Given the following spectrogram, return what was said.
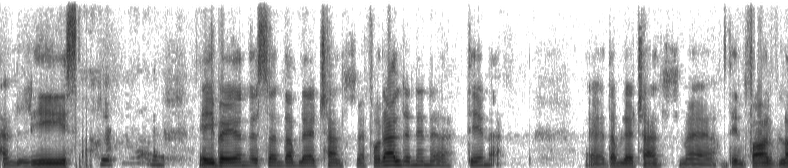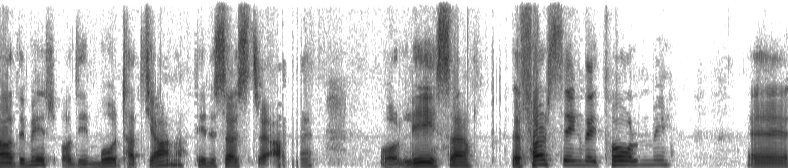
and Lisa. I begynnelsen da ble jeg kjent med foreldrene dine. Da ble jeg kjent med din far Vladimir og din mor Tatjana, dine søstre Anne og Lisa. The first thing they told me, uh,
